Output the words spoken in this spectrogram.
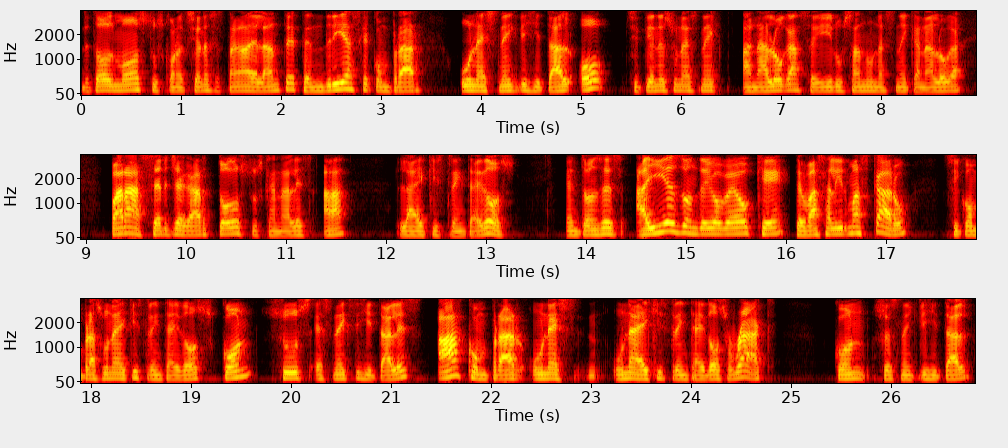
de todos modos tus conexiones están adelante. Tendrías que comprar una Snake digital o si tienes una Snake análoga, seguir usando una Snake análoga para hacer llegar todos tus canales a la X32. Entonces ahí es donde yo veo que te va a salir más caro si compras una X32 con sus snakes digitales a comprar una, una X32 rack con su snake digital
